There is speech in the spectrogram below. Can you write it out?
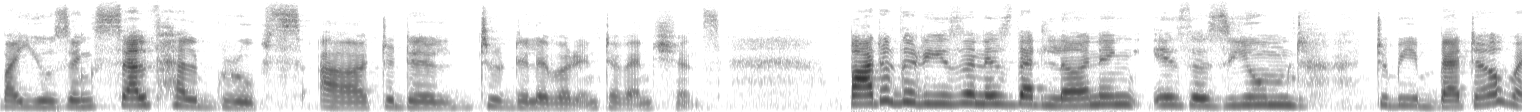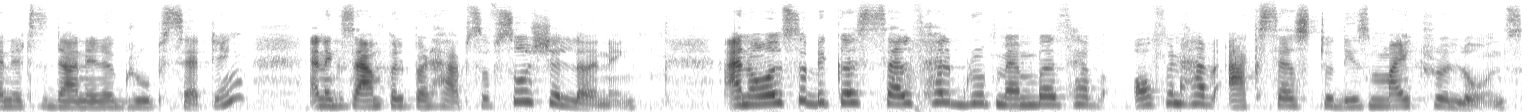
by using self-help groups uh, to, de to deliver interventions. Part of the reason is that learning is assumed to be better when it's done in a group setting, an example perhaps of social learning. And also because self-help group members have often have access to these microloans.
